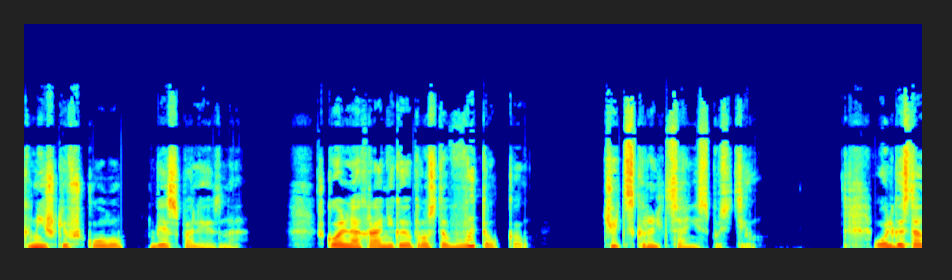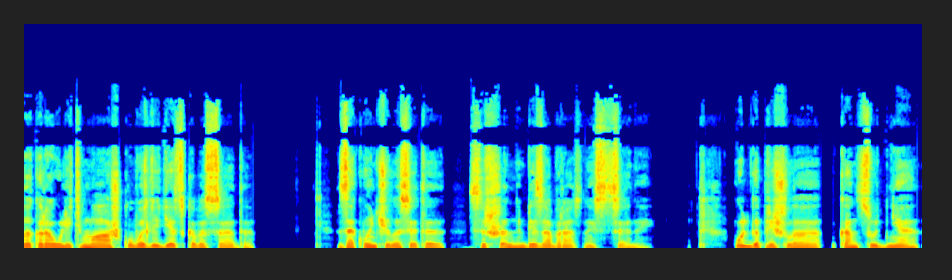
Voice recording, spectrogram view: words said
к Мишке в школу, бесполезно. Школьный охранник ее просто вытолкал, чуть с крыльца не спустил. Ольга стала караулить Машку возле детского сада. Закончилось это совершенно безобразной сценой. Ольга пришла к концу дня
